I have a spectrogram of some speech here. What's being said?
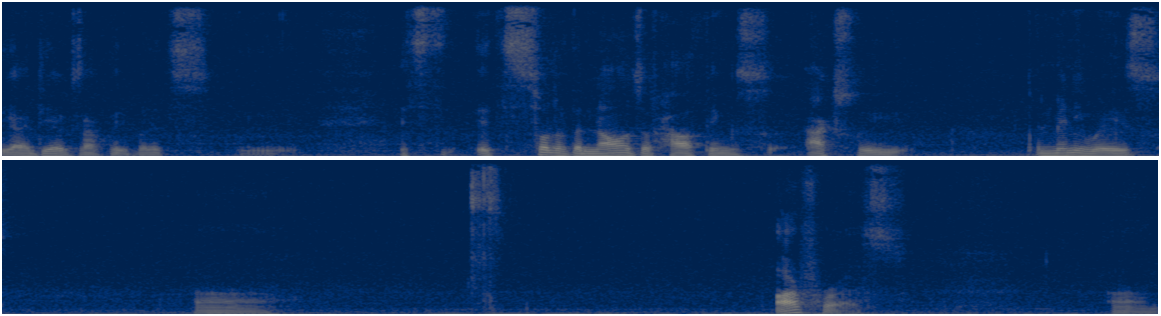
the idea exactly but it's it's it's sort of the knowledge of how things actually in many ways uh, are for us. Um,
